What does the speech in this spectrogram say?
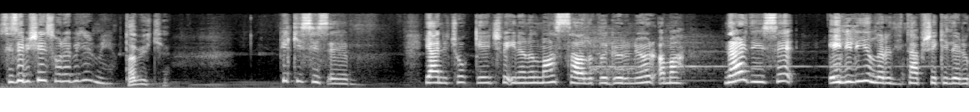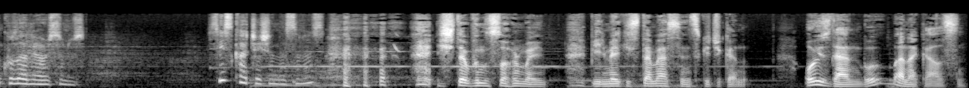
Size bir şey sorabilir miyim? Tabii ki. Peki siz... e, yani çok genç ve inanılmaz sağlıklı görünüyor ama... ...neredeyse 50'li yılların hitap şekillerini kullanıyorsunuz. Siz kaç yaşındasınız? İşte bunu sormayın. Bilmek istemezsiniz küçük hanım. O yüzden bu bana kalsın.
